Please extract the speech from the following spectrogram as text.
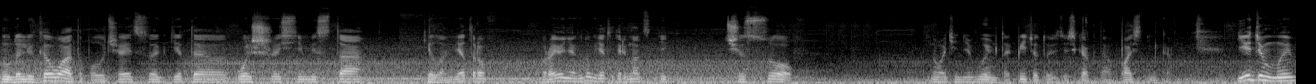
ну, далековато. Получается, где-то больше 700 километров. В районе, ну, где-то 13 часов. Давайте не будем топить, а то здесь как-то опасненько. Едем мы,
